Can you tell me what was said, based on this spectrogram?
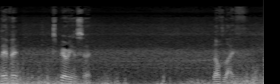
live it, experience it. Love life.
